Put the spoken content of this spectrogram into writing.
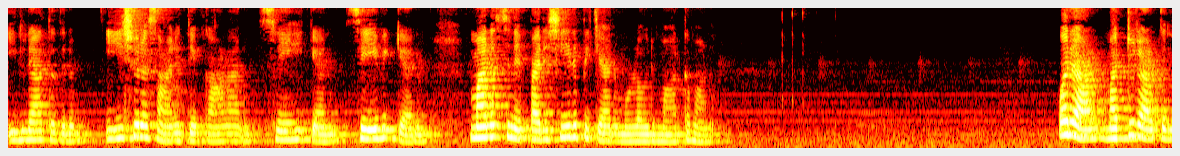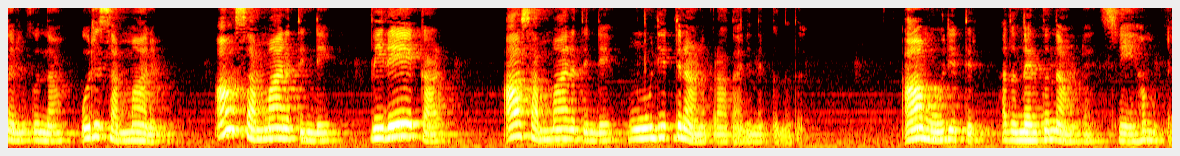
ഇല്ലാത്തതിലും ഈശ്വര സാന്നിധ്യം കാണാനും സ്നേഹിക്കാനും സേവിക്കാനും മനസ്സിനെ പരിശീലിപ്പിക്കാനുമുള്ള ഒരു മാർഗമാണ്. ഒരാൾ മറ്റൊരാൾക്ക് നൽകുന്ന ഒരു സമ്മാനം ആ സമ്മാനത്തിന്റെ വിലയേക്കാൾ ആ സമ്മാനത്തിന്റെ മൂല്യത്തിനാണ് പ്രാധാന്യം നൽകുന്നത്. ആ മൂല്യത്തിൽ അത് നൽകുന്ന ആളുടെ സ്നേഹമുണ്ട്.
